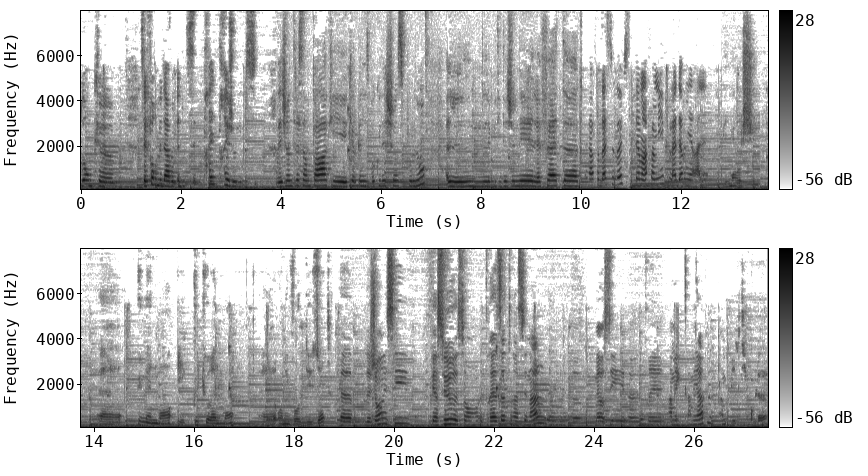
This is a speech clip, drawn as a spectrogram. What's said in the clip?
Donc, euh, c'est formidable. C'est très, très joli ici. Des gens très sympas qui, qui, organisent beaucoup de choses pour nous. Les petits déjeuners, les fêtes. La Fondation Deutsch, c'était ma famille pour la dernière année. Je m'enrichis euh, humainement et culturellement au niveau des autres. Euh, les gens ici, bien sûr, sont très internationaux, euh, mais aussi euh, très ami amiables. Multicouleurs,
